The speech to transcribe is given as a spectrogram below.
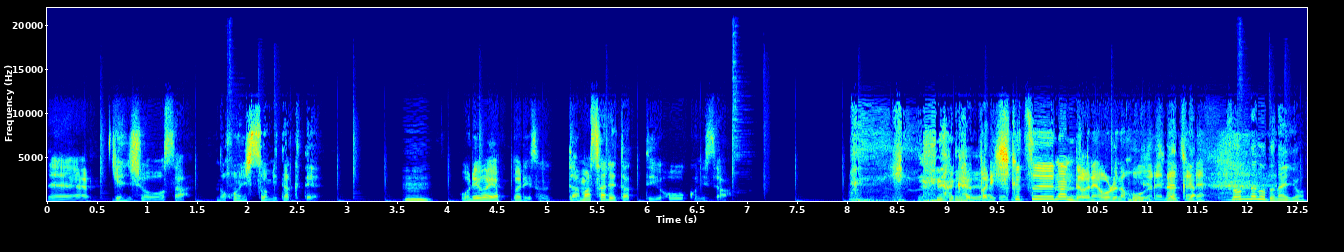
えー現象をさ、の本質を見たくて、うん。俺はやっぱりその、騙されたっていう方向にさ、なんかやっぱり卑屈なんだよね、俺の方がね、なんかね。そんなことないよ。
